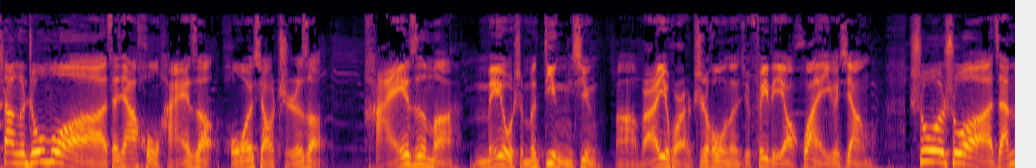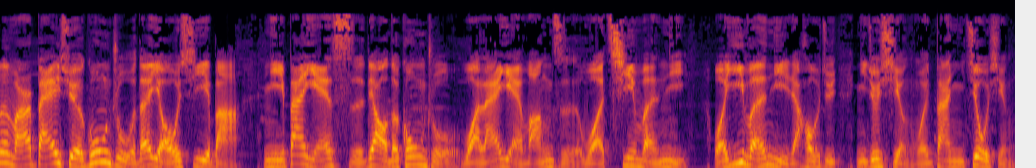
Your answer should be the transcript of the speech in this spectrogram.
上个周末在家哄孩子，哄我小侄子。孩子嘛，没有什么定性啊，玩一会儿之后呢，就非得要换一个项目。说说咱们玩白雪公主的游戏吧，你扮演死掉的公主，我来演王子，我亲吻你。我一吻你，然后就你就醒，我把你救醒，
